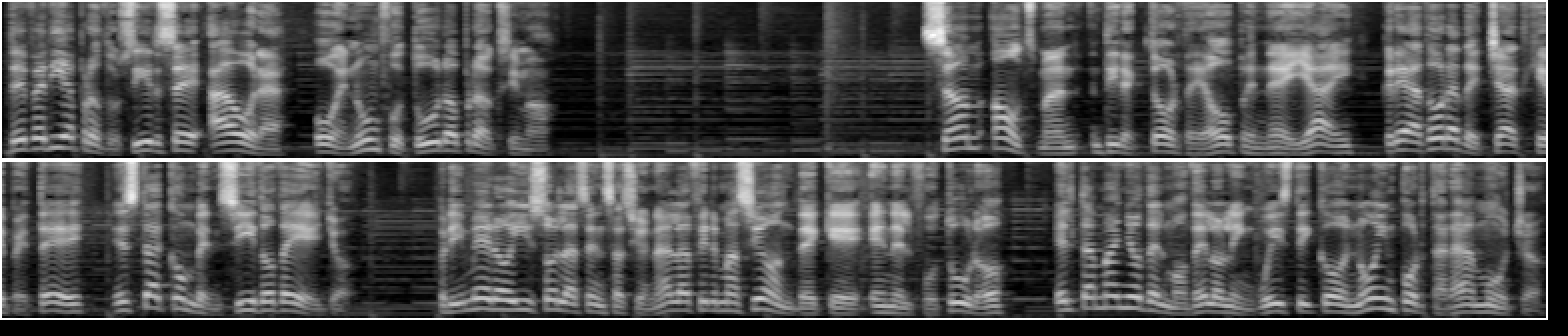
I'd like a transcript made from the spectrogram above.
debería producirse ahora o en un futuro próximo. Sam Altman, director de OpenAI, creadora de ChatGPT, está convencido de ello. Primero hizo la sensacional afirmación de que, en el futuro, el tamaño del modelo lingüístico no importará mucho.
